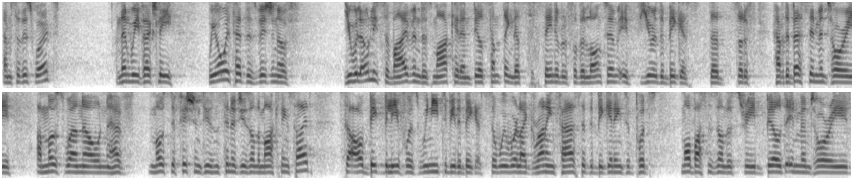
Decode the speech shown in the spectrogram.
Um, so this worked. And then we've actually, we always had this vision of you will only survive in this market and build something that's sustainable for the long term if you're the biggest, the sort of have the best inventory, are most well known, have most efficiencies and synergies on the marketing side. So our big belief was we need to be the biggest. So we were like running fast at the beginning to put more buses on the street, build inventory,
